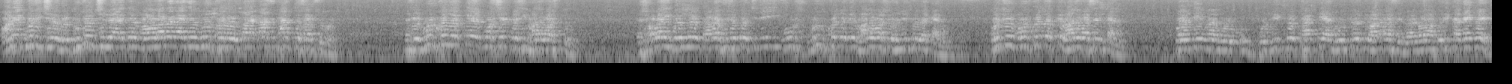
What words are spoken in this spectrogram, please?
অনেক গুলি ছিল দুজন ছিল একজন মৌলানার একজন মূর্খ লোক। তার কাছে থাকতো সবসময়। সেই মূর্খ লোককে মসজিদ বেশি ভালোবাসতো। সবাই বলল তারা অভিযোগ করছে যে এই মূর্খ- মূর্খ লোকে ভালোবাসে হুজুর কেন? হুজুর মূর্খ লোককে ভালোবাসেন কেন? মূর্খ- পণ্ডিত লোক থাকতে আর মূর্খ লোককে ভালোবাসেন বলে, বাবা পরীক্ষা দেখবে।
